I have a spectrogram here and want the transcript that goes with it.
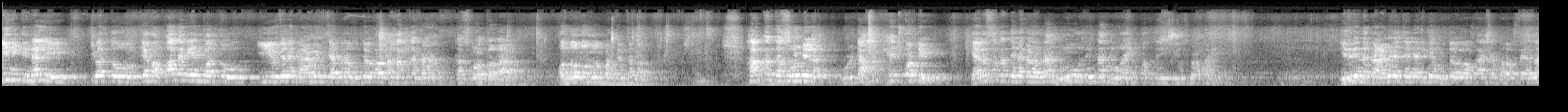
ಈ ನಿಟ್ಟಿನಲ್ಲಿ ಇವತ್ತು ಕೆಲವು ಅಪಾದನೆ ಏನ್ ಬಂತು? ಈ ಯೋಜನೆ ಗ್ರಾಮೀಣ ಜನರ ಉದ್ಯೋಗವನ್ನು ಹಾಕನ್ನ ಕಸ್ಕೊಳ್ತದ? ಒಂದೊಂದೊಂದೊಂದು ಒಂದೊಂದು ಬರ್ತಿಂತ ನಾವು. ಹಕ್ಕು ಕಸ್ಕೊಂಡಿಲ್ಲ, ಉಲ್ಟಾ ಹಕ್ಕು ಹೆಚ್ಚು ಕೊಟ್ಟಿವಿ ಕೆಲಸದ ದಿನಗಳನ್ನ ನೂರರಿಂದ ನೂರ ಇಪ್ಪತ್ತೈದು ದಿವಸಗಳ ಮಾಡಿದೆ ಇದರಿಂದ ಗ್ರಾಮೀಣ ಜನರಿಗೆ ಉದ್ಯೋಗಾವಕಾಶ, ಭರವಸೆಯನ್ನ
